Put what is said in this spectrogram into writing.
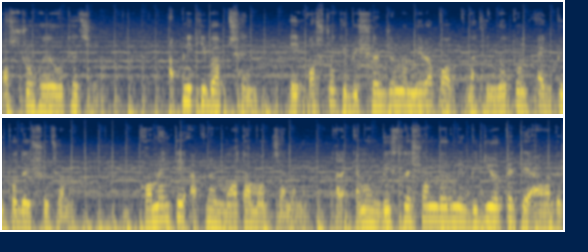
অস্ত্র হয়ে উঠেছে। আপনি কি ভাবছেন, এই অস্ত্র কি বিশ্বের জন্য নিরাপদ নাকি নতুন এক বিপদের সূচনা? কমেন্টে আপনার মতামত জানান। আর এমন বিশ্লেষণধর্মী ভিডিও পেতে আমাদের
